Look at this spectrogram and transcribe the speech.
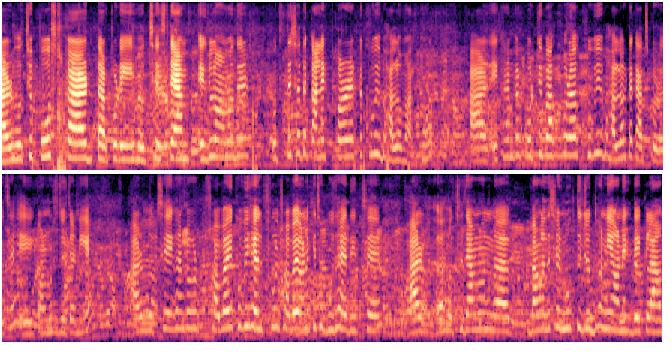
আর হচ্ছে পোস্ট কার্ড তারপরে এই হচ্ছে স্ট্যাম্প এগুলো আমাদের অতীতের সাথে কানেক্ট করার একটা খুবই ভালো মাধ্যম। আর এখানকার কর্তৃপক্ষরা খুবই ভালো একটা কাজ করেছে এই কর্মসূচিটা নিয়ে। আর হচ্ছে এখানকার সবাই খুবই হেল্পফুল সবাই অনেক কিছু বুঝাই দিচ্ছে। আর হচ্ছে যেমন বাংলাদেশের মুক্তিযুদ্ধ নিয়ে অনেক দেখলাম,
